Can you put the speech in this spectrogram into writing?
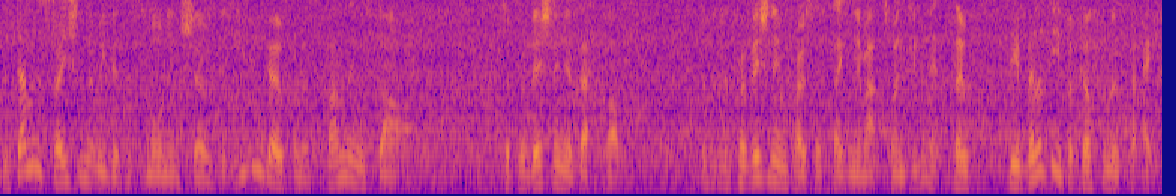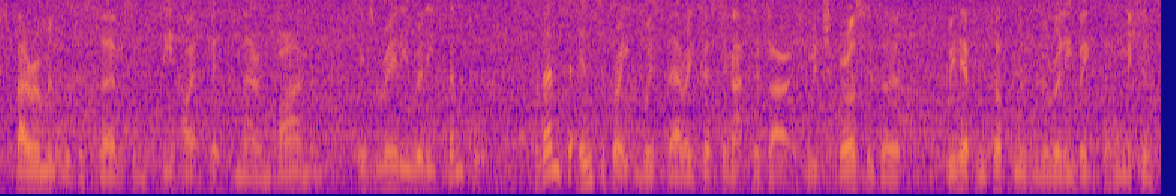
The demonstration that we did this morning showed that you can go from a standing start to provisioning a desktop the, the provisioning process taking about 20 minutes. So the ability for customers to experiment with the service and see how it fits in their environment is really, really simple. For them to integrate with their existing Active Directory, which for us is a, we hear from customers is a really big thing because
